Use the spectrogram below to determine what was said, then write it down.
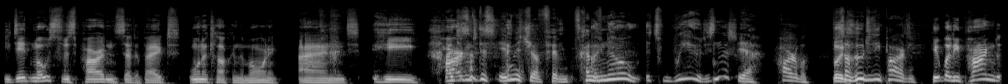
He did most of his pardons at about one o'clock in the morning, and he I just pardoned. have this image of him. Kind I know it's weird, isn't it? yeah, horrible. But- so who did he pardon? He, well, he pardoned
